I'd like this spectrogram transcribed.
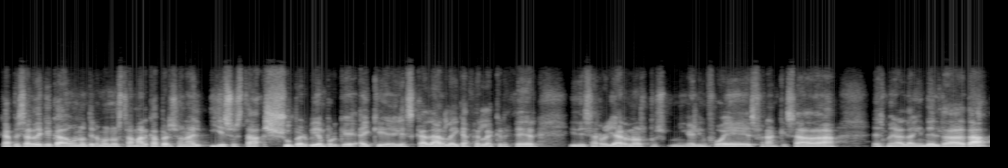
que a pesar de que cada uno tenemos nuestra marca personal y eso está súper bien porque hay que escalarla, hay que hacerla crecer y desarrollarnos, pues Miguel Infoes, Frank Quesada, Esmeralda Indel, ta,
